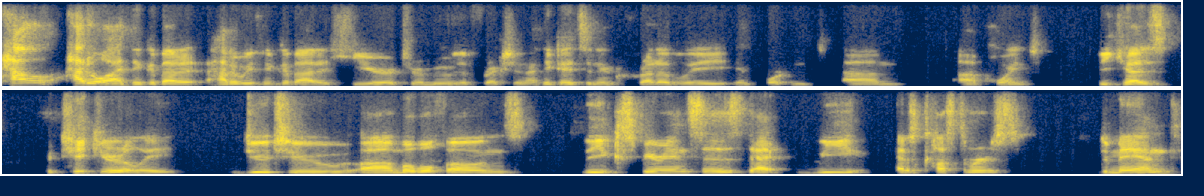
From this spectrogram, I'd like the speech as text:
how how do I think about it? How do we think about it here to remove the friction? I think it's an incredibly important um, uh, point because particularly due to uh, mobile phones, the experiences that we as customers demand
